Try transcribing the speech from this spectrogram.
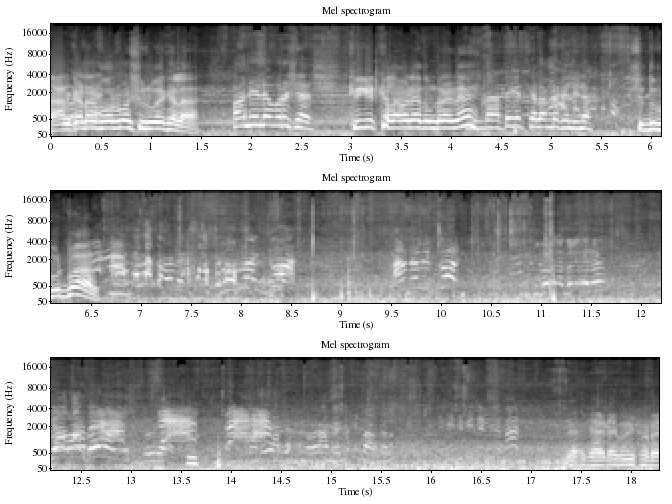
ধান কাটার পর পর শুরু হয় খেলা। পানি এলে পরে শেষ। ক্রিকেট খেলা মানে তোমরা এনে? না টিকিট খেলা আমরা খেলি না। শুধু ফুটবল! গাড়িটা এখনই ছোটে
